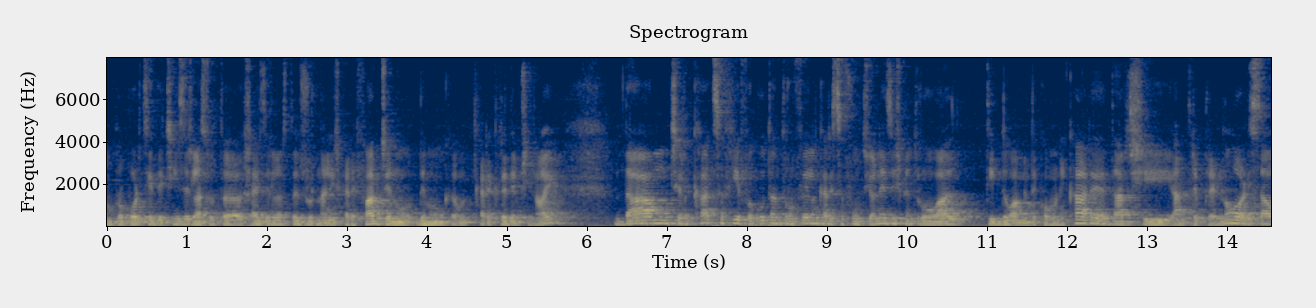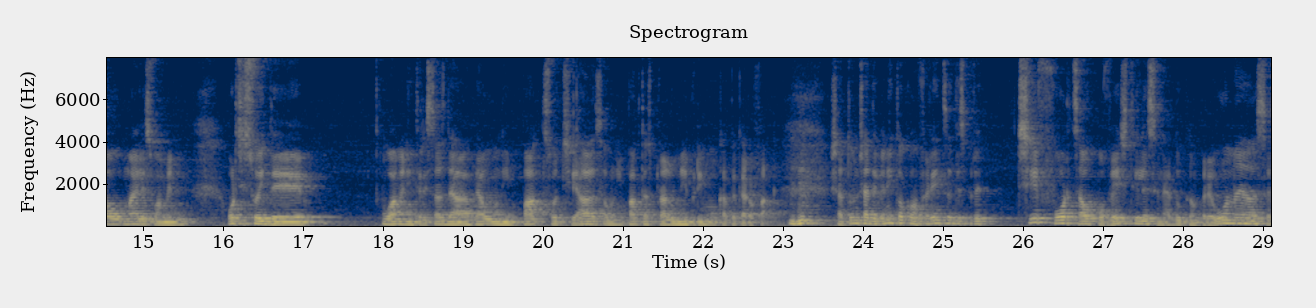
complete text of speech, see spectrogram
în proporție de 50%, 60% jurnaliști care fac genul de muncă care credem și noi, dar am încercat să fie făcută într-un fel în care să funcționeze și pentru alt tip de oameni de comunicare, dar și antreprenori sau mai ales oameni orice soi de oameni interesați de a avea un impact social sau un impact asupra lumii prin munca pe care o fac. Uh-huh. Și atunci a devenit o conferință despre ce forță au poveștile să ne aducă împreună, să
